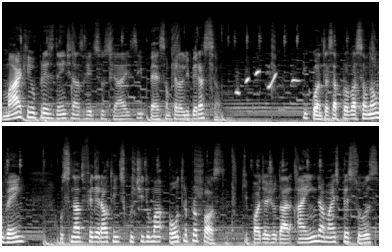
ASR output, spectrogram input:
marquem o presidente nas redes sociais e peçam pela liberação. Enquanto essa aprovação não vem, o Senado Federal tem discutido uma outra proposta que pode ajudar ainda mais pessoas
